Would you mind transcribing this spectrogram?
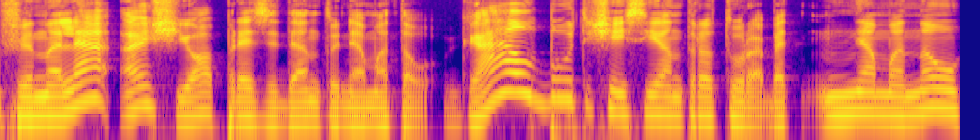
Finale aš jo prezidentų nematau. Galbūt išeis į antrą turą, bet nemanau,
